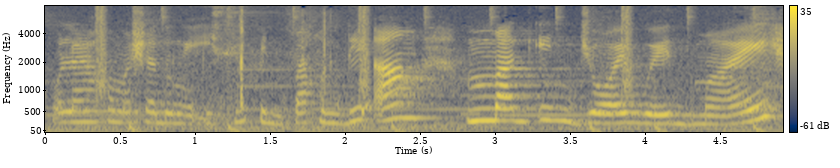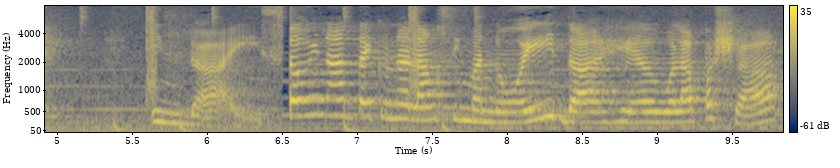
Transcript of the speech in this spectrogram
wala na ako masyadong iisipin pa, kundi ang mag-enjoy with my Inday. So, inaantay ko na lang si Manoy dahil wala pa siya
